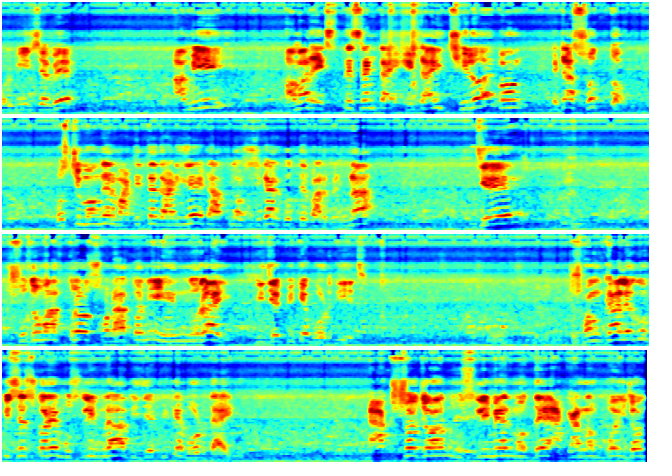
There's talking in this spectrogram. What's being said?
কর্মী হিসেবে আমি আমার এক্সপ্রেশনটা এটাই ছিল এবং এটা সত্য। পশ্চিমবঙ্গের মাটিতে দাঁড়িয়ে এটা আপনি অস্বীকার করতে পারবেন না যে শুধুমাত্র সনাতনী হিন্দুরাই বিজেপিকে ভোট দিয়েছে। সংখ্যালঘু বিশেষ করে মুসলিমরা বিজেপিকে ভোট দেয়নি। একশো জন মুসলিমের মধ্যে একানব্বই জন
